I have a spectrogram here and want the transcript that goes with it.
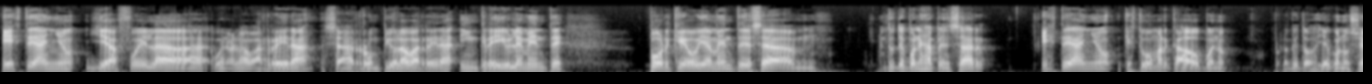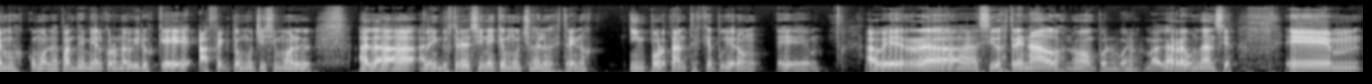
Este año ya fue la, bueno, la barrera, o sea, rompió la barrera increíblemente porque obviamente, o sea, mm, tú te pones a pensar, este año que estuvo marcado, bueno, por lo que todos ya conocemos como la pandemia del coronavirus que afectó muchísimo a, la, industria del cine y que muchos de los estrenos importantes que pudieron eh, haber ah, sido estrenados, ¿no? Por, bueno, valga la redundancia. Eh,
